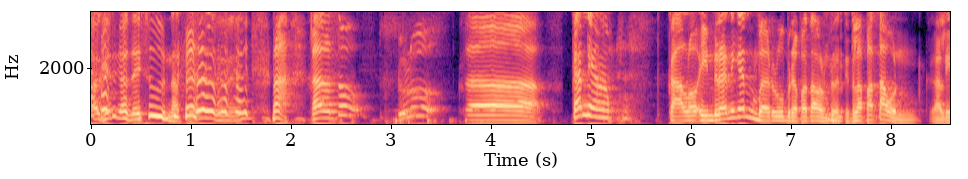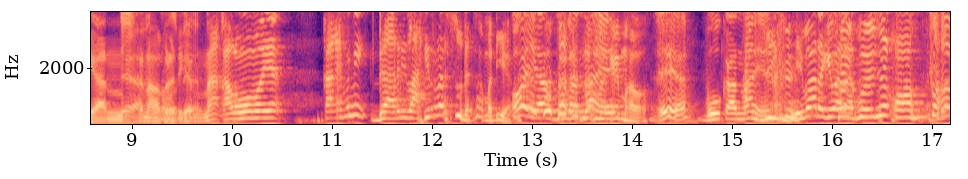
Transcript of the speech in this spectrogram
akhirnya gak saya sunat nah kalau tuh dulu eh, kan yang kalau Indra ini kan baru berapa tahun berarti? 8 tahun kalian Iya, kenal berarti kan? Nah kalau mamanya Kak Kevin ini dari lahir kan sudah sama dia? Oh iya sudah bukan sama main. Kemal? Iya bukan main. Gimana gimana? Seguenya kontol.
